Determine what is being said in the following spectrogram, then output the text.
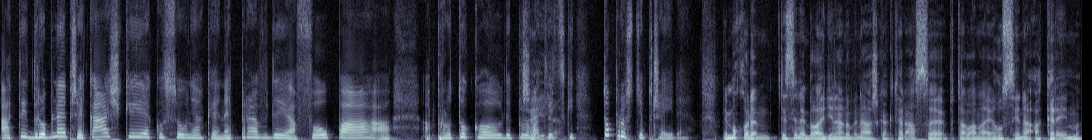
a ty drobné překážky, jako jsou nějaké nepravdy a foupa a, a protokol diplomatický, přejde. to prostě přejde. Mimochodem, ty jsi nebyla jediná novinářka, která se ptala na jeho syna a Krym. Uh,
